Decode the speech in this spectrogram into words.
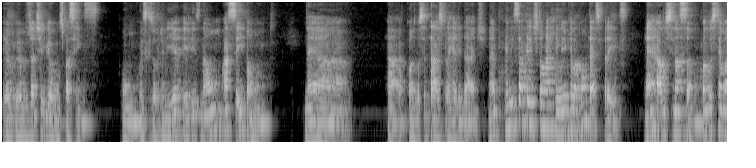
eu, eu já tive alguns pacientes com, com esquizofrenia, eles não aceitam muito, né? A, a, quando você traz para a realidade, né? Porque eles acreditam naquilo e aquilo acontece para eles, né? A alucinação. Quando você tem uma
